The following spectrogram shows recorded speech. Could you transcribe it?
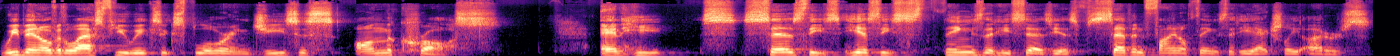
we've been over the last few weeks exploring Jesus on the cross. And he says these he has these things that he says. He has seven final things that he actually utters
